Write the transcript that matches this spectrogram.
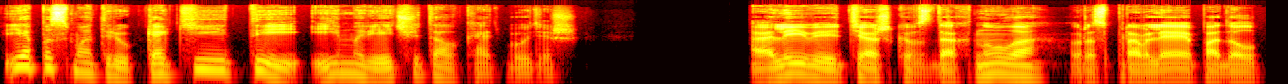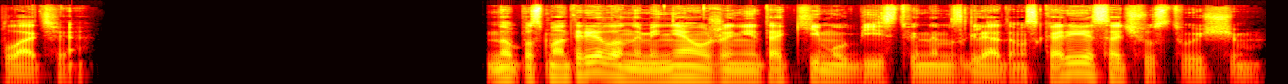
я посмотрю, какие ты им речи толкать будешь». Оливия тяжко вздохнула, расправляя подол платья. Но посмотрела на меня уже не таким убийственным взглядом, скорее сочувствующим.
